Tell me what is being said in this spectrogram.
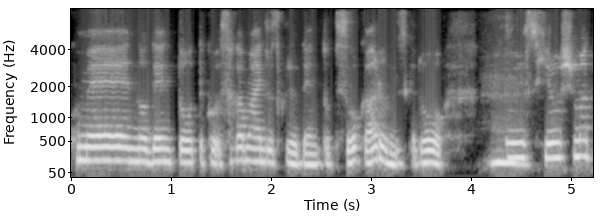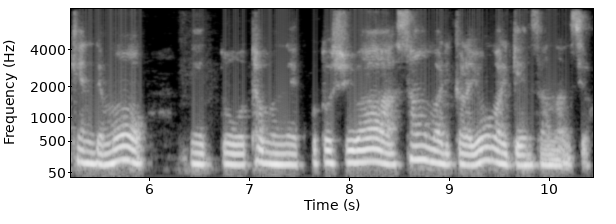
米の伝統って、こう酒米の作りの伝統ってすごくあるんですけど、そういう広島県でも、えっと、多分ね、今年は3割から4割減産なんですよ、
